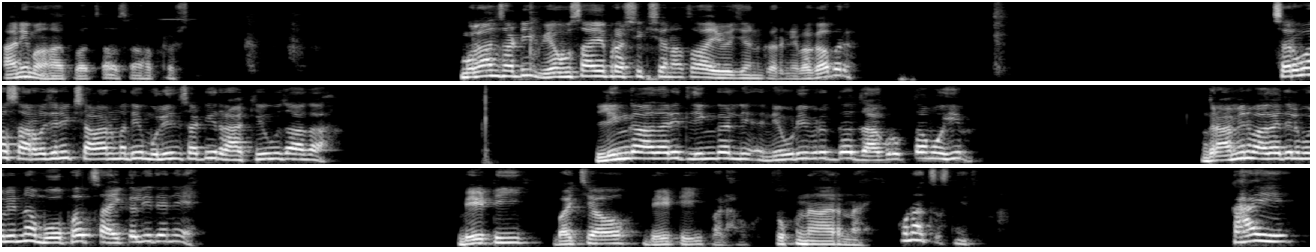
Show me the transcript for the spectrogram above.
आणि महत्त्वाचा असा हा प्रश्न. मुलांसाठी व्यवसाय प्रशिक्षणाचं आयोजन करणे. बघा बरं. सर्व सार्वजनिक शाळांमध्ये मुलींसाठी राखीव जागा. लिंग आधारित लिंग निवडीविरुद्ध जागरूकता मोहीम. ग्रामीण भागातील मुलींना मोफत सायकली देणे. बेटी बचाव बेटी पढाओ. चुकणार नाही. कुणाचच नाही चुकणार. काय आहे?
